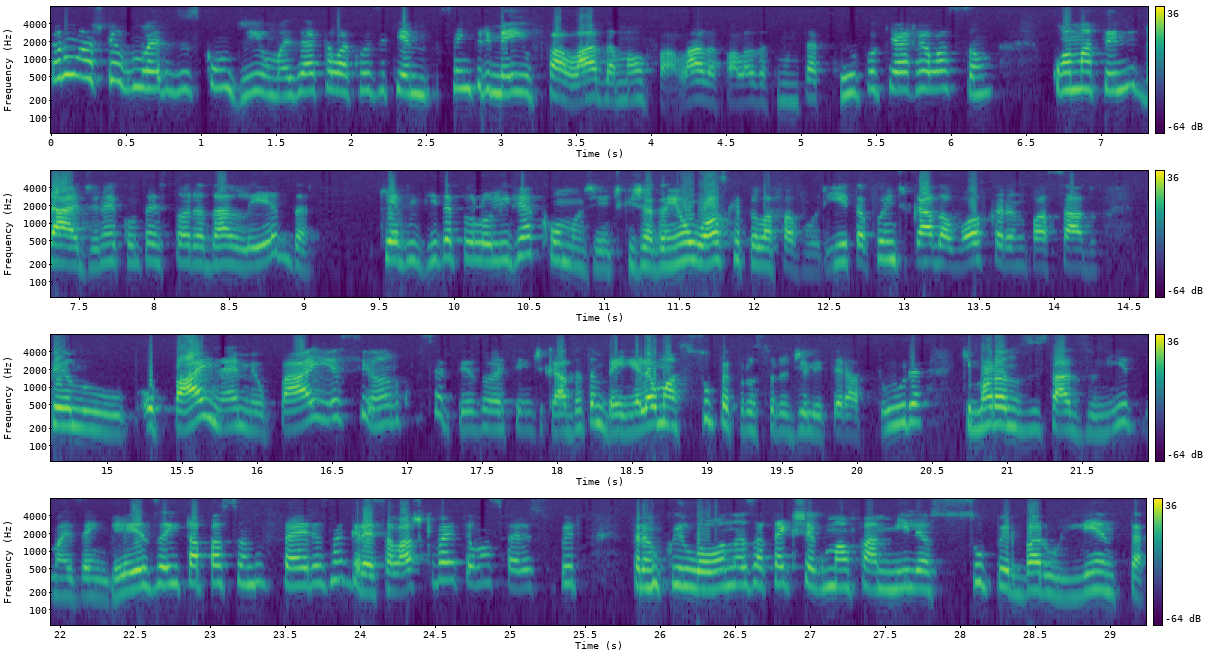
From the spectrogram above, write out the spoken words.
Eu não acho que as mulheres escondiam, mas é aquela coisa que é sempre meio falada, mal falada, falada com muita culpa, que é a relação com a maternidade, né? Conta a história da Leda, que é vivida pela Olivia Colman, gente, que já ganhou o Oscar pela favorita, foi indicada ao Oscar ano passado pelo o pai, né, meu pai, e esse ano com certeza vai ser indicada também. Ela é uma super professora de literatura, que mora nos Estados Unidos, mas é inglesa, e está passando férias na Grécia. Ela acha que vai ter umas férias super tranquilonas, até que chega uma família super barulhenta,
